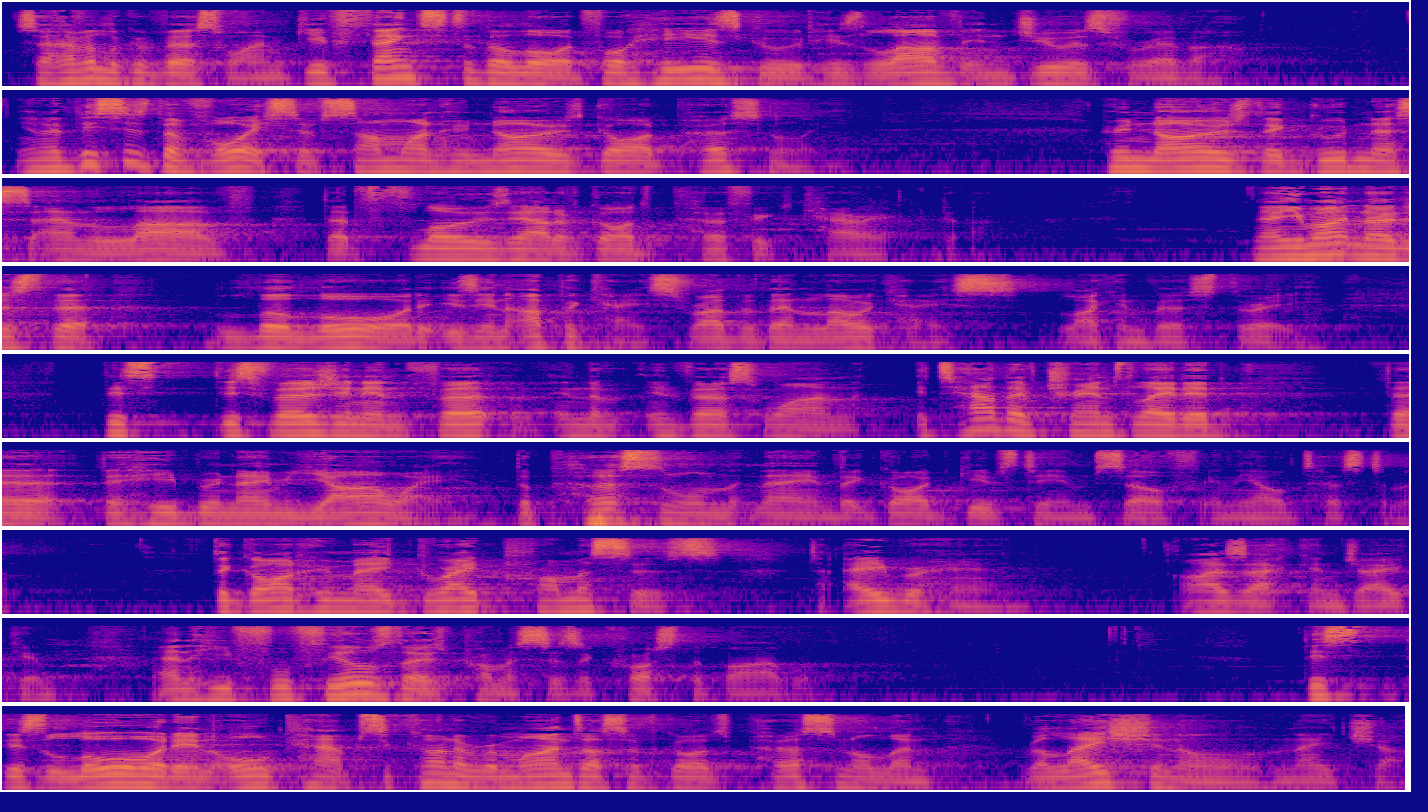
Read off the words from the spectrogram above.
So have a look at verse 1. Give thanks to the Lord, for he is good, his love endures forever. You know, this is the voice of someone who knows God personally, who knows the goodness and love that flows out of God's perfect character. Now, you might notice that the Lord is in uppercase rather than lowercase, like in verse 3 this, this version in, in, the, in verse 1, it's how they've translated the, the Hebrew name Yahweh, the personal name that God gives to himself in the Old Testament. The God who made great promises to Abraham, Isaac, and Jacob, and he fulfills those promises across the Bible. This, this Lord in all caps, it kind of reminds us of God's personal and relational nature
